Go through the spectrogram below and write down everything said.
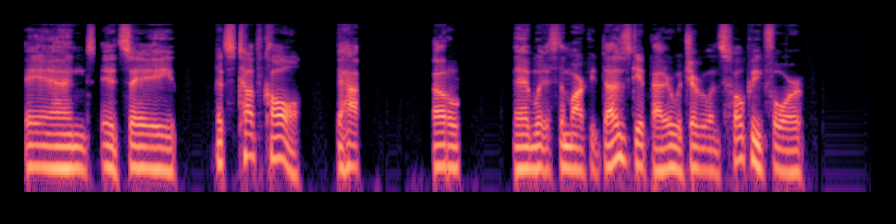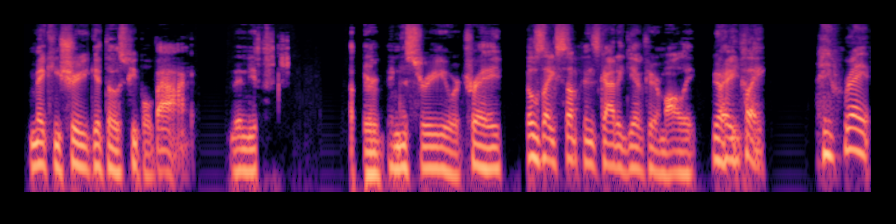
And it's a, it's a tough call to have. Oh, and if the market does get better, which everyone's hoping for, making sure you get those people back. Then you, other industry or trade feels like something's got to give here, Molly. Right? Like Right.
